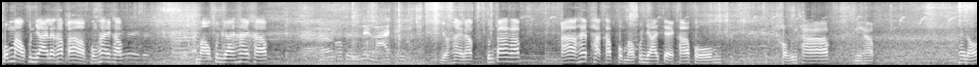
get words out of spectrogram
ผมเหมาคุณยายแล้วครับอ้าวผมให้ครับ เหมาคุณยายให้ครับ เอาไปหลายๆให้เดี๋ยวให้นะครับ คุณป้าครับอ่าให้ผักครับ ผมเหมาคุณยายแจกครับผม ขอบคุณครับนี่ครับ ให้น้อง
